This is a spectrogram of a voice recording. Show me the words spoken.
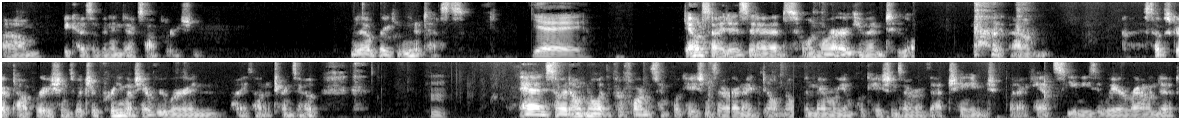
um, because of an index operation without breaking unit tests. Yay. Downside is it adds one more argument to um, subscript operations, which are pretty much everywhere in Python, it turns out. Hmm. And so I don't know what the performance implications are, and I don't know what the memory implications are of that change, but I can't see an easy way around it.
